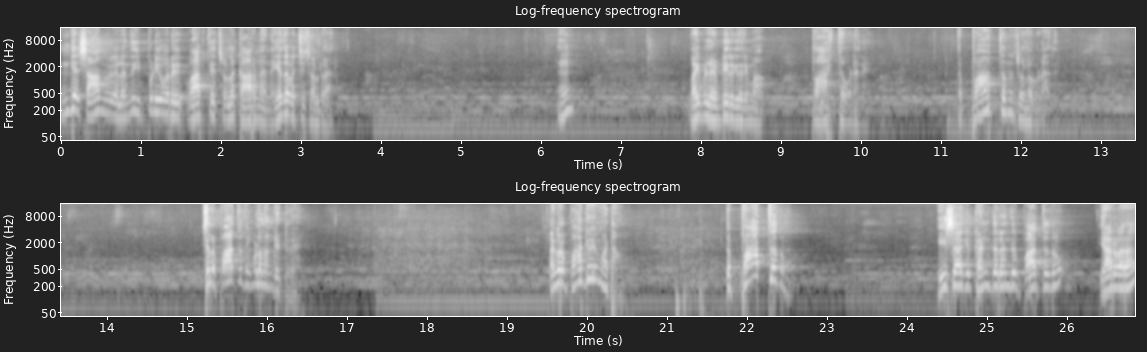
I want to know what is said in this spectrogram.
இங்கே சாமுவேலேருந்து இப்படி ஒரு வார்த்தையை சொல்ல காரணம் என்ன? எதை வச்சு சொல்கிறார் ம்? பைபிள் எப்படி இருக்கு தெரியுமா? பார்த்த உடனே. இந்த பார்த்ததும் சொல்லக்கூடாது. சில பார்த்தது இவ்வளவுதான் கட்டுவேன் அதுக்கப்புறம் பார்க்கவே மாட்டான். இந்த பார்த்ததும் ஈசாக்கு கண் திறந்து பார்த்ததும் யார் வரா?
